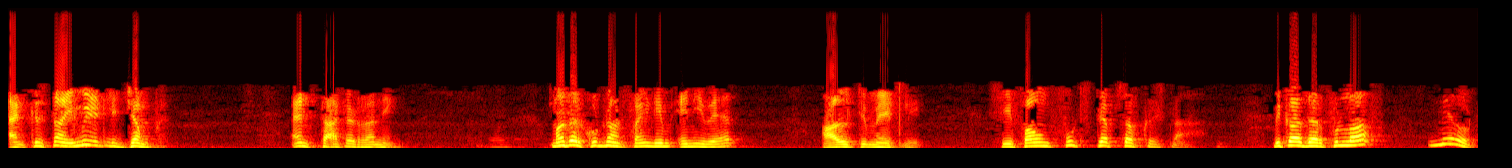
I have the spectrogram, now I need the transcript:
And Krishna immediately jumped and started running. Mother could not find him anywhere. Ultimately, she found footsteps of Krishna because they are full of milk.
